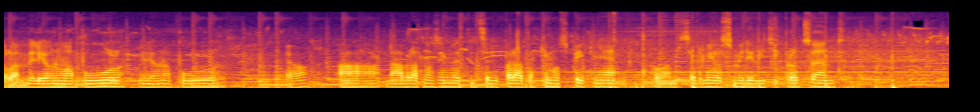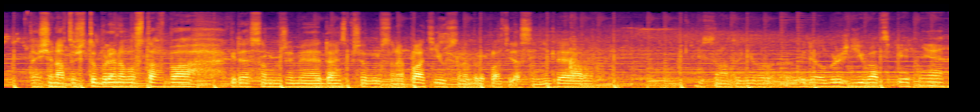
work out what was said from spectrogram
kolem milionu a půl, milion a půl, jo. A návratnost investice vypadá taky moc pěkně, kolem 7, 8, 9% takže na to, že to bude novostavba, kde samozřejmě daň z převodu se neplatí, už se nebude platit asi nikde, ale když se na to díval, video budeš dívat zpětně,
